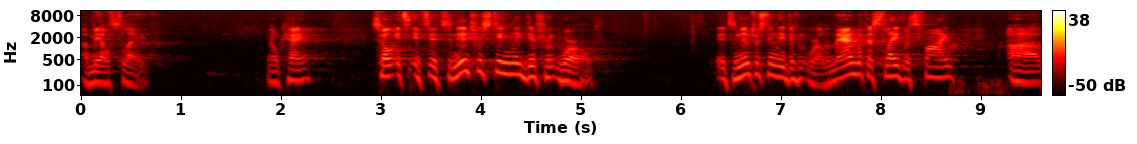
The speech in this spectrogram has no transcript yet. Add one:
a male slave. Okay? So it's, it's, it's an interestingly different world. It's an interestingly different world. A man with a slave was fine, uh,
